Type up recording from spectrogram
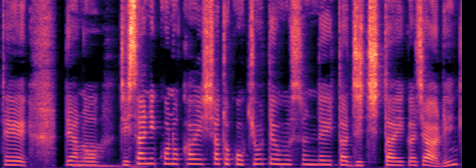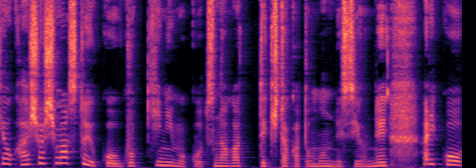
で、あの、実際にこの会社とこう協定を結んでいた自治体が、じゃあ連携を解消しますというこう動きにもこう繋がってきたかと思うんですよね。やはりこう、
